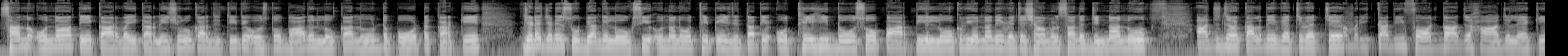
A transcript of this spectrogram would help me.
ਸਨ, ਉਹਨਾਂ ਤੇ ਕਾਰਵਾਈ ਕਰਨੀ ਸ਼ੁਰੂ ਕਰ ਦਿੱਤੀ ਤੇ ਉਸ ਤੋਂ ਬਾਅਦ ਲੋਕਾਂ ਨੂੰ ਡਿਪੋਰਟ ਕਰਕੇ ਜਿਹੜੇ ਜਿਹੜੇ ਸੂਬਿਆਂ ਦੇ ਲੋਕ ਸੀ ਉਹਨਾਂ ਨੂੰ ਉੱਥੇ ਭੇਜ ਦਿੱਤਾ ਤੇ ਉੱਥੇ ਹੀ 200 ਭਾਰਤੀ ਲੋਕ ਵੀ ਉਹਨਾਂ ਦੇ ਵਿੱਚ ਸ਼ਾਮਲ ਸਨ, ਜਿਨ੍ਹਾਂ ਨੂੰ ਅੱਜ ਜਾਂ ਕੱਲ ਦੇ ਵਿੱਚ ਵਿੱਚ ਅਮਰੀਕਾ ਦੀ ਫੌਜ ਦਾ ਜਹਾਜ਼ ਲੈ ਕੇ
